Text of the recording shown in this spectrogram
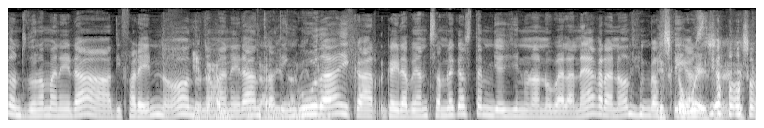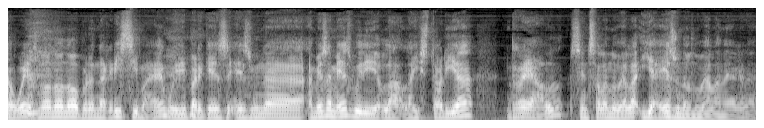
doncs, d'una manera diferent, no? D'una manera i tant, i tant, i entretinguda tant. i, que gairebé em sembla que estem llegint una novel·la negra, no?, És que ho és, d'investigació. eh? És que ho és. No, no, no, però negríssima, eh? Vull dir, perquè és, és una... A més a més, vull dir, la, la història real, sense la novel·la, ja és una novel·la negra.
